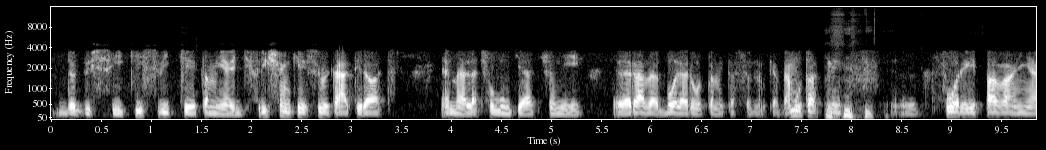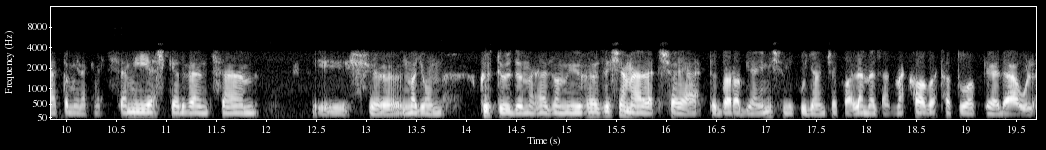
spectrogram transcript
Debussy kiszvitjét, ami egy frissen készült átirat, emellett fogunk játszani eh, Ravel Bolerot, amit azt nem kell bemutatni, Foré Paványát, aminek egy személyes kedvencem, és eh, nagyon kötődöm ehhez a műhöz, és emellett saját darabjaim is, amik ugyancsak a lemezen meghallgathatóak, például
